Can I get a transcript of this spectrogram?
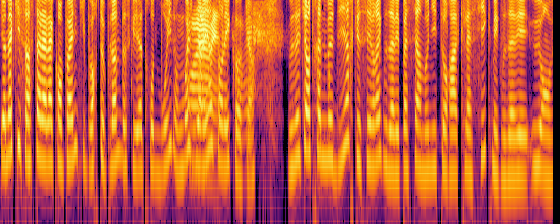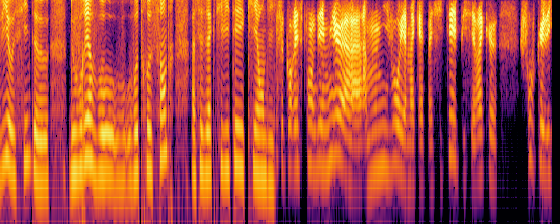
Il y en a qui s'installent à la campagne, qui portent plainte parce qu'il y a trop de bruit. Donc moi, je dis rien sur les coques. Hein. Vous étiez en train de me dire que c'est vrai que vous avez passé un monitorat classique, mais que vous avez eu envie aussi d'ouvrir votre centre à ces activités dit Ça correspondait mieux à, mon niveau et à ma capacité. Et puis c'est vrai que je trouve que les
